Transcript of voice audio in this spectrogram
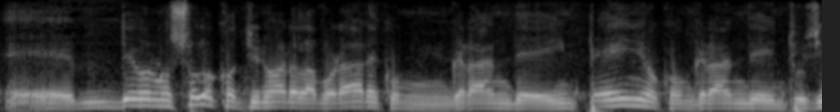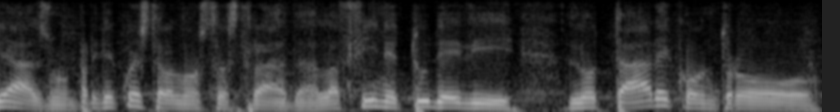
eh, devono solo continuare a lavorare con grande impegno, con grande entusiasmo, perché questa è la nostra strada. Alla fine tu devi lottare contro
